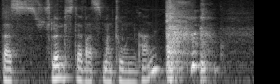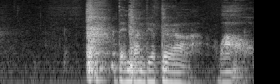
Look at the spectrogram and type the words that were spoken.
das Schlimmste, was man tun kann. Denn dann wird der, wow,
